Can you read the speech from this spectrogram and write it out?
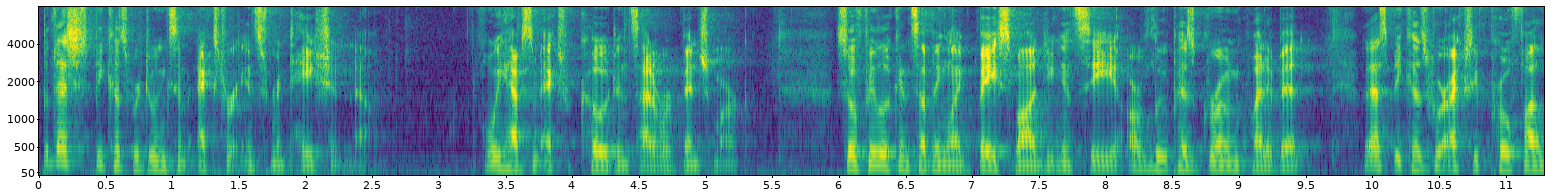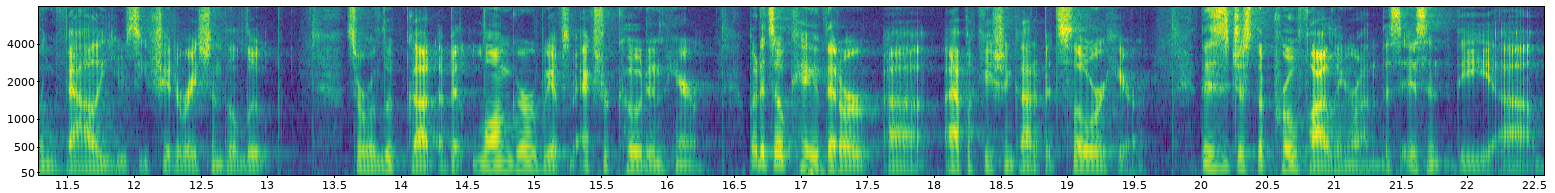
But that's just because we're doing some extra instrumentation now. We have some extra code inside of our benchmark. So if we look in something like base mod, you can see our loop has grown quite a bit. But that's because we're actually profiling values each iteration of the loop. So our loop got a bit longer. We have some extra code in here, but it's okay that our uh, application got a bit slower here. This is just the profiling run. This isn't the um,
